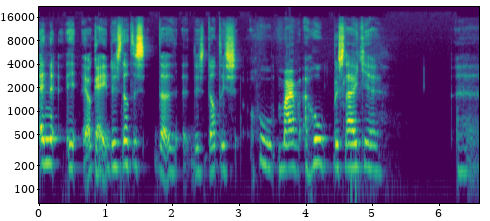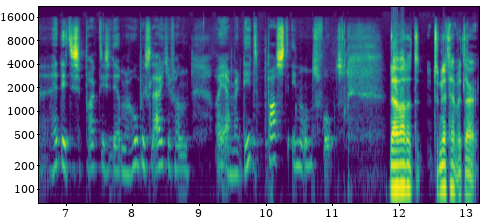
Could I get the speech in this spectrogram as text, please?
en, eh, oké, dus, dat is, dat, dus dat is hoe, maar hoe besluit je, dit is een praktische deel, maar hoe besluit je van, oh ja, maar dit past in ons fonds? Nou, we hadden het, toen net hebben we daar,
